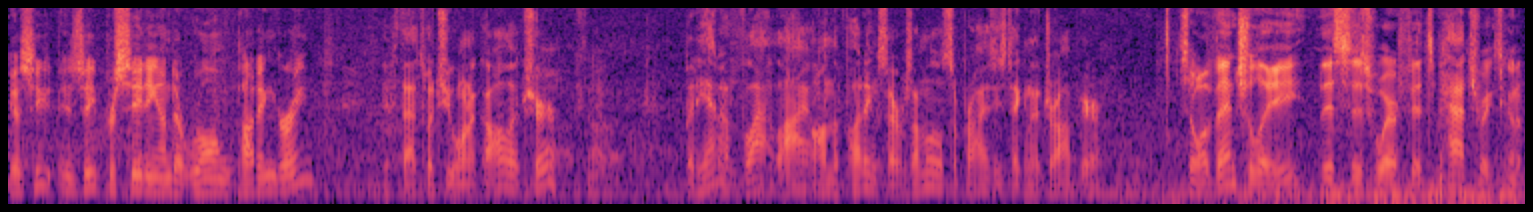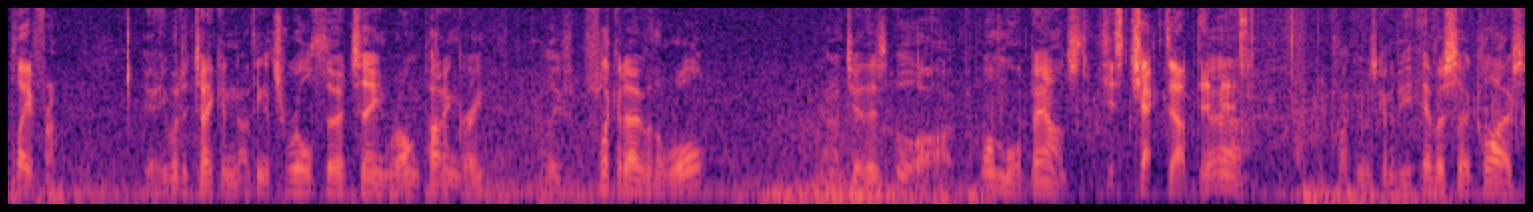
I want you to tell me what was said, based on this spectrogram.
Is he is he proceeding under wrong putting green? If that's what you want to call it, sure. But he had a flat lie on the putting surface. I'm a little surprised he's taking a drop here. So eventually, this is where Fitzpatrick's going to play from. Yeah, he would have taken. I think it's rule 13, wrong putting green. Really flick it over the wall. And I tell you, there's oh, one more bounce. Just checked up, didn't yeah. it? Looked like it was going to be ever so close.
